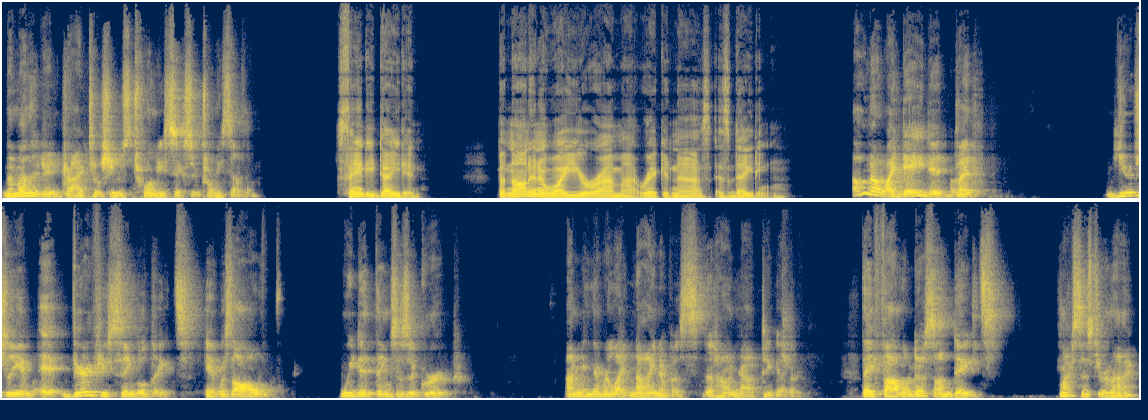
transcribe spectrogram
My mother didn't drive till she was 26 or 27. Sandi dated, but not in a way you or I might recognize as dating. Oh, no, I dated, but usually eh, very few single dates. It was all, we did things as a group. I mean, there were like nine of us that hung out together. They followed us on dates, my sister and I.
